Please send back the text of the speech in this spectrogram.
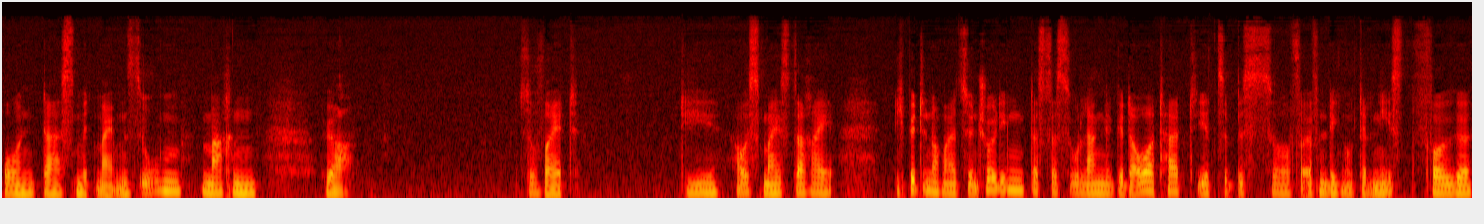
und das mit meinem Zoom machen. Ja, soweit die Hausmeisterei. Ich bitte nochmal zu entschuldigen, dass das so lange gedauert hat. Jetzt bis zur Veröffentlichung der nächsten Folge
